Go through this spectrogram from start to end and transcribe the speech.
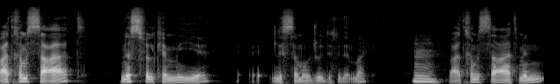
بعد خمس ساعات نصف الكمية لسه موجودة في دمك مم. بعد خمس ساعات من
